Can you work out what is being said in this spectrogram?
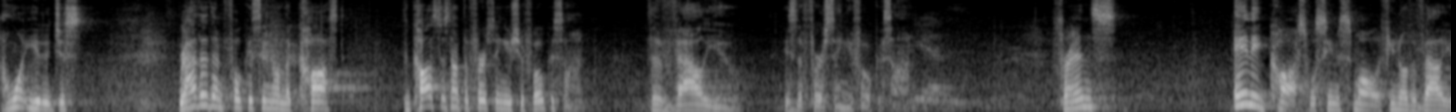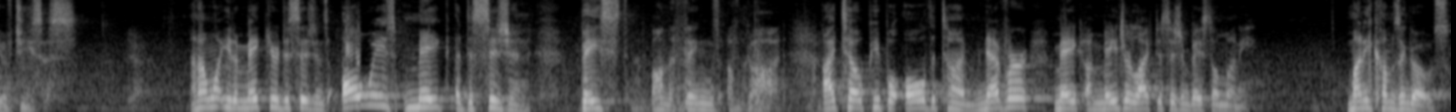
I want you to just, rather than focusing on the cost, the cost is not the first thing you should focus on the value is the first thing you focus on. Yes. Friends, any cost will seem small if you know the value of Jesus. Yeah. And I want you to make your decisions. Always make a decision based on the things of God. I tell people all the time never make a major life decision based on money. Money comes and goes,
